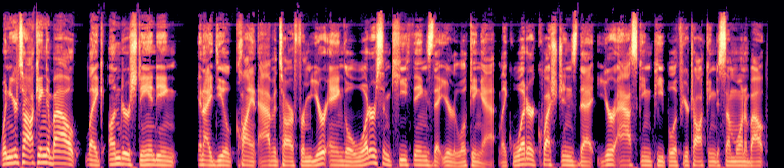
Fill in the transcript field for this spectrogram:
when you're talking about like understanding an ideal client avatar from your angle, what are some key things that you're looking at? Like, what are questions that you're asking people if you're talking to someone about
